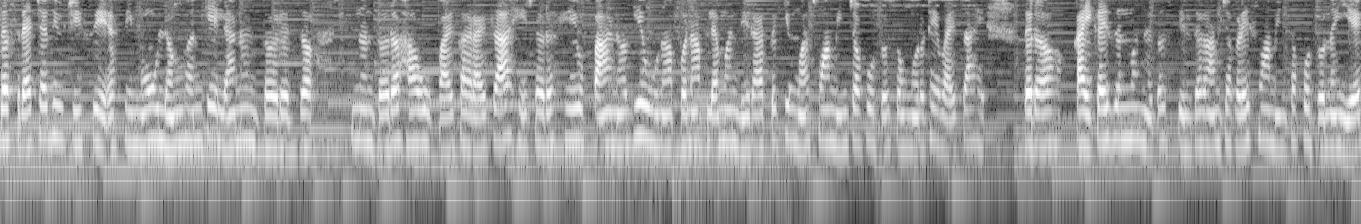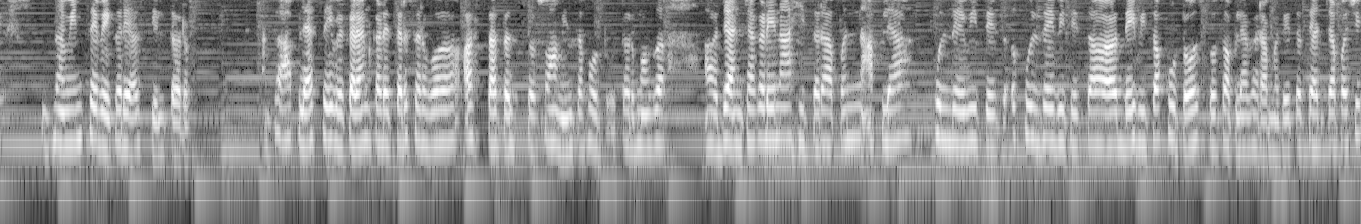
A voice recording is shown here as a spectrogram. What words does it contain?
दसऱ्याच्या दिवशी से सीम उल्लंघन केल्यानंतरच नंतर हा उपाय करायचा आहे. तर हे पानं घेऊन आपण आपल्या मंदिरात किंवा स्वामींच्या फोटोसमोर ठेवायचं आहे. तर काही काही जण म्हणत असतील तर आमच्याकडे स्वामींचा फोटो नाही आहे नवीन सेवेकरी असतील तर. आपल्या सेवेकऱ्यांकडे तर सर्व असतातच स्वामींचा फोटो. तर मग ज्यांच्याकडे नाही तर आपण आपल्या कुलदेवीतेच कुलदेवीतेचा देवीचा फोटो असतोच आपल्या घरामध्ये. तर त्यांच्यापाशी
